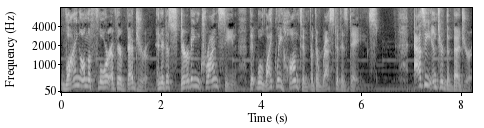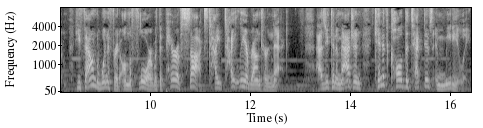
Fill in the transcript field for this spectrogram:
lying on the floor of their bedroom in a disturbing crime scene that will likely haunt him for the rest of his days. As he entered the bedroom, he found Winifred on the floor with a pair of socks tied tightly around her neck. As you can imagine, Kenneth called detectives immediately,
